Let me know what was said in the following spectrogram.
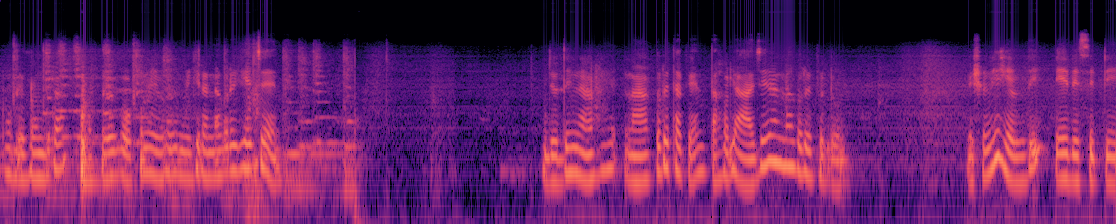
তাহলে বন্ধুরা, আপনারা কখনো এভাবে মেখে রান্না করে খেয়েছেন? যদি না না করে থাকেন, তাহলে আজই রান্না করে ফেলুন। ভীষণই হেলদি এই রেসিপি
